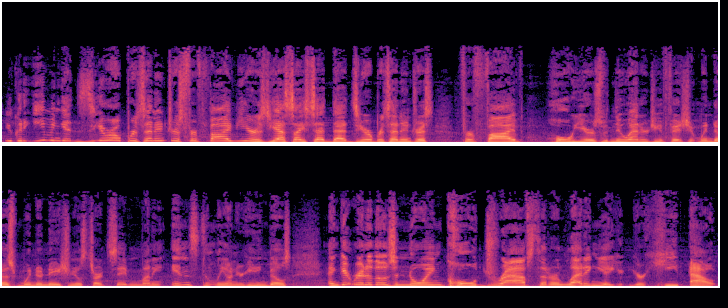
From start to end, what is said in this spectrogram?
you could even get 0% interest for five years. Yes, I said that 0% interest for five whole years with new energy efficient windows from Window Nation. You'll start saving money instantly on your heating bills and get rid of those annoying cold drafts that are letting you your heat out.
